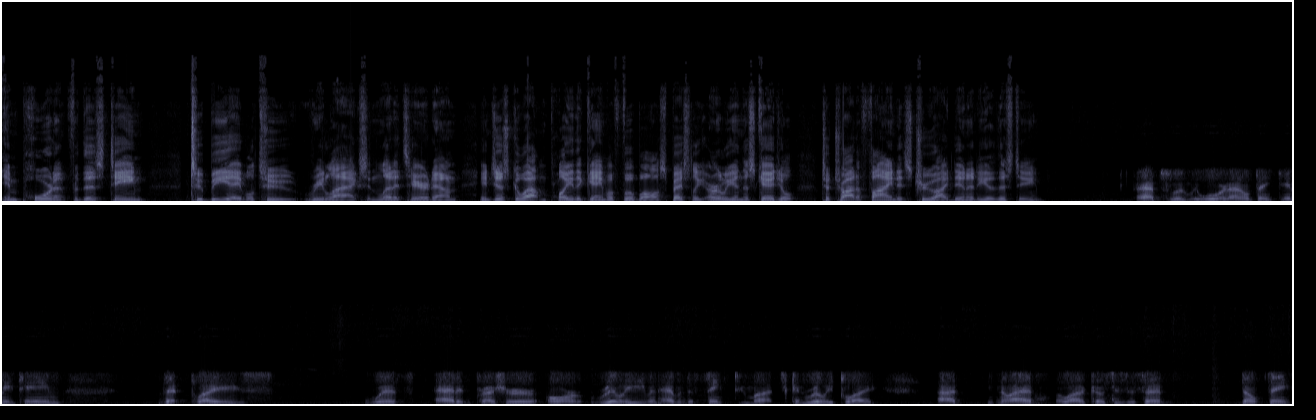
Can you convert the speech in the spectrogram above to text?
important for this team to be able to relax and let its hair down and just go out and play the game of football, especially early in the schedule, to try to find its true identity of this team? Absolutely, Ward. I don't think any team that plays with added pressure or really even having to think too much can really play. I, you know, I had a lot of coaches that said, "Don't think,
